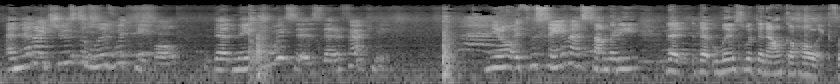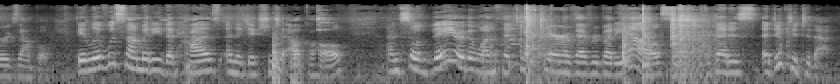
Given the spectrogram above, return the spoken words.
And then I choose to live with people that make choices that affect me. You know, it's the same as somebody that, that lives with an alcoholic, for example. They live with somebody that has an addiction to alcohol, and so they are the ones that take care of everybody else that is addicted to that.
